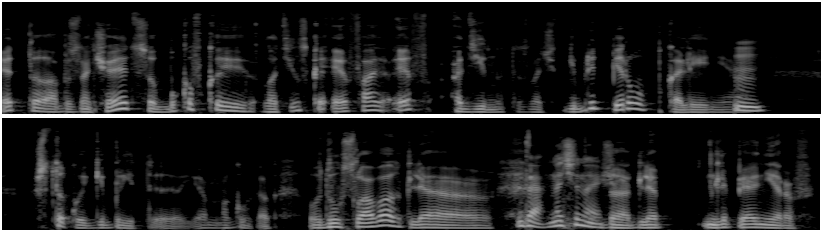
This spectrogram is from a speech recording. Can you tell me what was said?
это обозначается буковкой латинской F, F1. Это значит гибрид первого поколения. Mm. Что такое гибрид? Я могу так в двух словах для... Да, начинающих. Да, для, для пионеров.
